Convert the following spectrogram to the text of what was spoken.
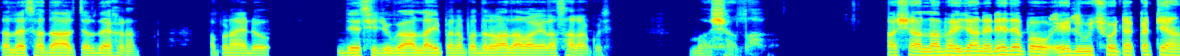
تلے سردار چردے کھڑن۔ اپنا ایڈو دیسی جگال لائی پن، اپنا دروازہ وغیرہ، سارا کچھ۔ ماشاءاللہ۔ ماشاءاللہ بھائی جانے دے دے پو اے دو چھوٹا کٹیاں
